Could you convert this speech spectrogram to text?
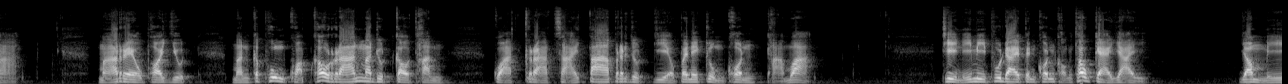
มาม้าเร็วพอหยุด มันก็พุ่งขวับเข้าร้านมาดุดเกาทัน กวาดกราดสายตาประดุดเหี่ยวไปในกลุ่มคนถามว่า ที่นี้มีผู้ใดเป็นคนของเท่าแก่ใหญ่ ย่อมมี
